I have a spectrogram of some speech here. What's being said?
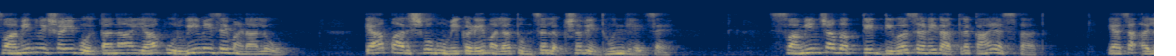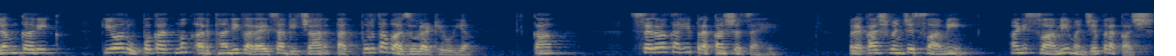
स्वामींविषयी बोलताना यापूर्वी मी जे म्हणालो त्या पार्श्वभूमीकडे मला तुमचं लक्ष वेधून घ्यायचं आहे स्वामींच्या बाबतीत दिवस आणि रात्र काय असतात याचा अलंकारिक किंवा रूपकात्मक अर्थाने करायचा विचार तात्पुरता बाजूला ठेवूया. का? सर्व काही प्रकाशच आहे. प्रकाश म्हणजे स्वामी आणि स्वामी म्हणजे प्रकाश.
